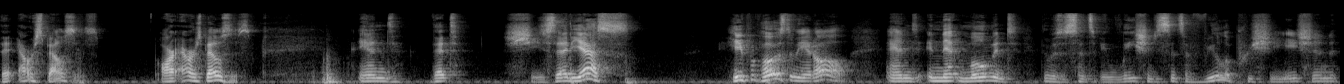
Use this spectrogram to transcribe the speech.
that our spouses are our spouses and that she said yes he proposed to me at all. And in that moment, there was a sense of elation, a sense of real appreciation,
